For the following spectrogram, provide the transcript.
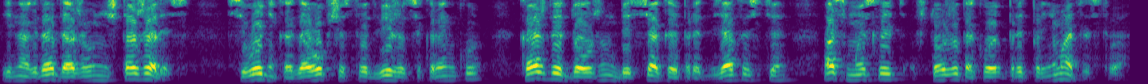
иногда даже уничтожались, Сегодня, когда общество движется к рынку, каждый должен без всякой предвзятости осмыслить, что же такое предпринимательство.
